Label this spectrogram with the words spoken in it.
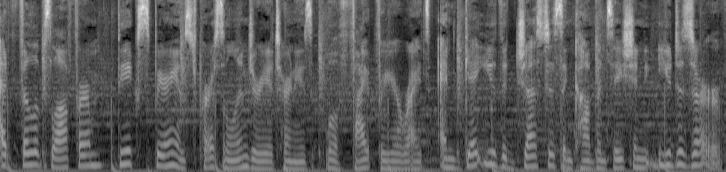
At Phillips Law Firm, the experienced personal injury attorneys will fight for your rights and get you the justice and compensation you deserve.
